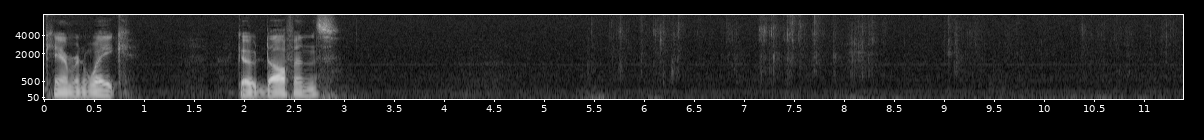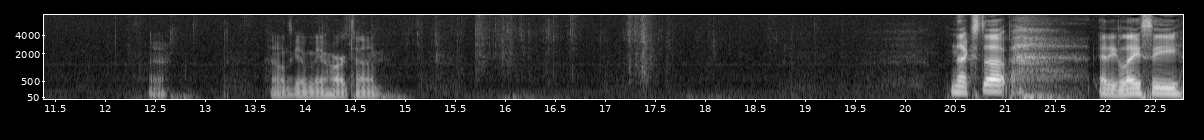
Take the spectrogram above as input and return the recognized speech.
Cameron Wake. Go Dolphins. That one's giving me a hard time. Next up, Eddie Lacy,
